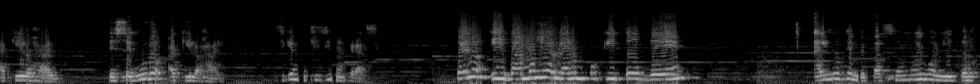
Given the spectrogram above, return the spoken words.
Aquí los hay de seguro aquí los hay. Así que muchísimas gracias. Bueno, y vamos a hablar un poquito de algo que me pasó muy bonito.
